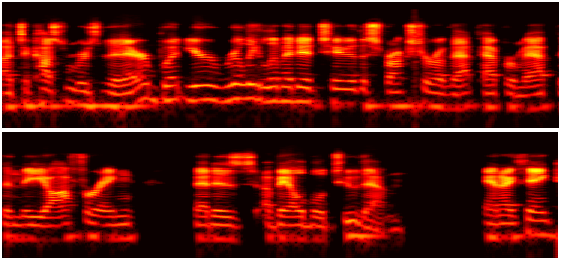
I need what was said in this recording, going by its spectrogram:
uh, to customers there, but you're really limited to the structure of that PEP or MEP and the offering that is available to them. And I think,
